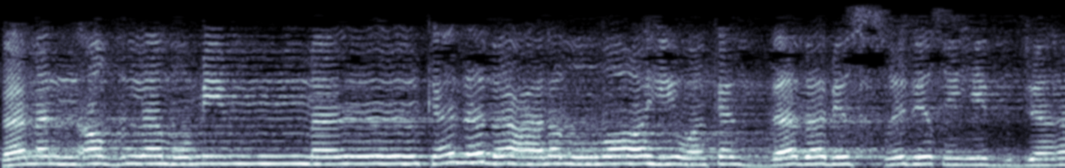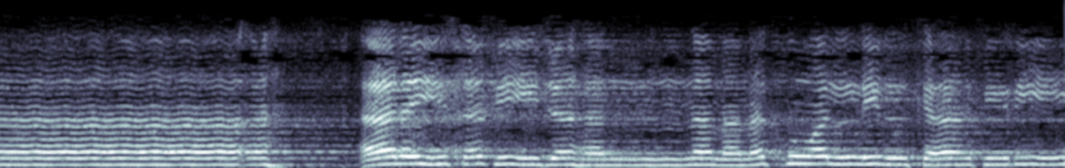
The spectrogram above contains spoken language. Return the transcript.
فمن أظلم ممن كذب على الله وكذب بالصدق إذ جاءه أليس في جهنم مثوى للكافرين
